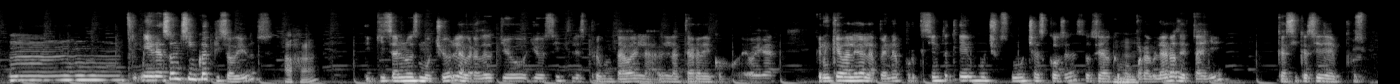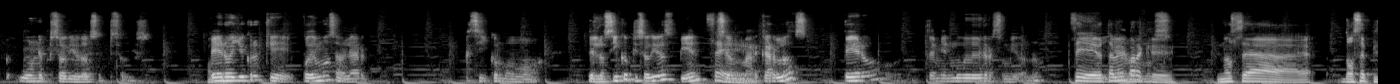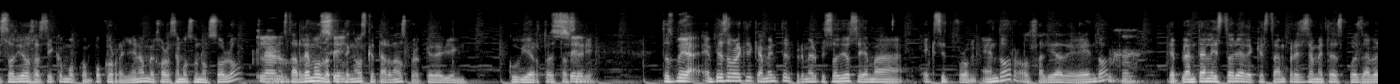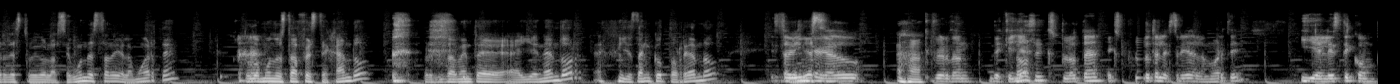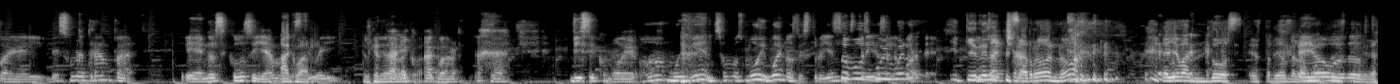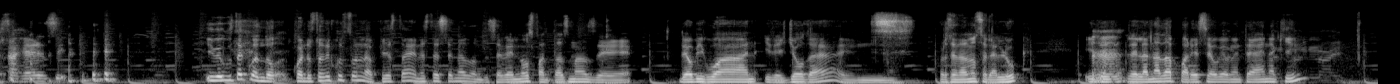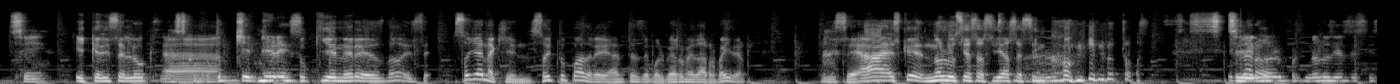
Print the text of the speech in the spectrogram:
Mm, mira, son cinco episodios. Ajá. Y quizá no es mucho, la verdad yo, yo sí les preguntaba en la, tarde como de, oigan, ¿creen que valga la pena? Porque siento que hay muchos, muchas cosas, o sea, como para hablar a detalle, casi casi de pues, un episodio, dos episodios. Pero yo creo que podemos hablar así como de los cinco episodios, bien, marcarlos, pero también muy resumido, ¿no? Sí, también para que no sea dos episodios así como con poco relleno, mejor hacemos uno solo. Claro. Nos tardemos lo que tengamos que tardarnos, pero quede bien cubierto esta serie. Entonces, mira, empieza prácticamente el primer episodio, se llama Exit from Endor o Salida de Endor. Te plantean la historia de que están precisamente después de haber destruido la segunda historia de la muerte. Todo el mundo está festejando, precisamente ahí en Endor, y están cotorreando. Está bien cagado, perdón, de que ya explota, explota la estrella de la muerte y el este compa, el, es una trampa. Eh, no sé cómo se llama. Este el general ah, Dice como de, oh, muy bien, somos muy buenos destruyendo somos estrellas muy buenos. Y tiene el pizarrón, ¿no? ya llevan dos estrellas de la ya muerte. Dos. Ajá, sí. Y me gusta cuando, cuando están justo en la fiesta, en esta escena donde se ven los fantasmas de, de Obi-Wan y de Yoda en, presentándose a Luke. Y de, de, la nada aparece obviamente a Anakin Sí. Y que dice Luke, ah, ¿tú quién eres? ¿Tú quién eres? ¿No? Dice, soy Anakin, soy tu padre antes de volverme Darth Vader. dice, ah, es que no lucías así hace cinco minutos. Sí, claro, no, lucías así.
